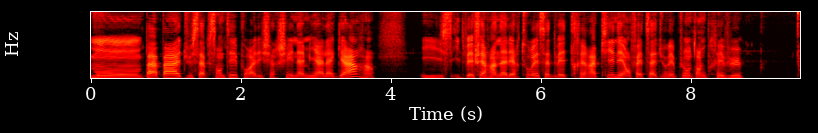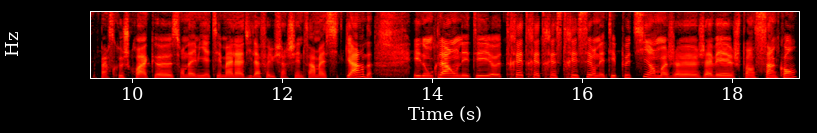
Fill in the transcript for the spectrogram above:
Mon papa a dû s'absenter pour aller chercher une amie à la gare. Il, il devait faire un aller-retour et ça devait être très rapide. Et en fait, ça a duré plus longtemps que prévu parce que je crois que son ami était malade, il a fallu chercher une pharmacie de garde. Et donc là, on était euh, très, très, très stressés. On était petits. Hein. Moi, j'avais, je pense, 5 ans.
